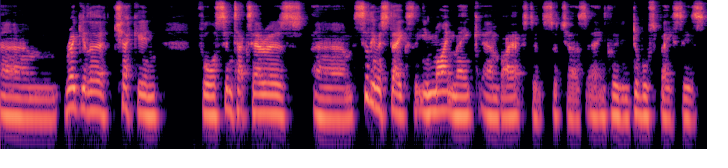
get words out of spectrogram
um, regular check-in for syntax errors, um, silly mistakes that you might make um, by accident, such as uh, including double spaces.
